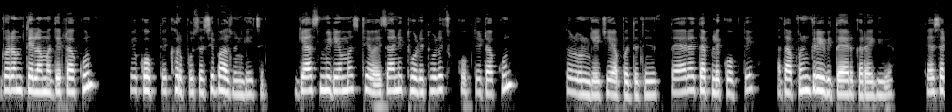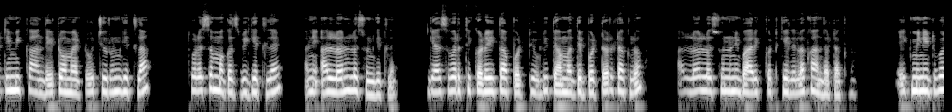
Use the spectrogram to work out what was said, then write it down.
गरम तेलामध्ये टाकून हे कोफते खरपूस असे भाजून घ्यायचे. गॅस मिडियमच ठेवायचा आणि थोडे थोडेच कोफ्ते टाकून तळून घ्यायचे या पद्धतीने. तयार आहेत आपले कोफ्ते आता आपण ग्रेव्ही तयार करायला घेऊया. त्यासाठी मी कांदे टोमॅटो चिरून घेतला. थोडंसं मगज बी घेतलं आहे आणि आलं लसूण घेतलं आहे गॅसवरती कढई तापत ठेवली. त्यामध्ये बटर टाकलं. आलं लसूण आणि बारीक कट केलेला कांदा टाकला. एक मिनिटवर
